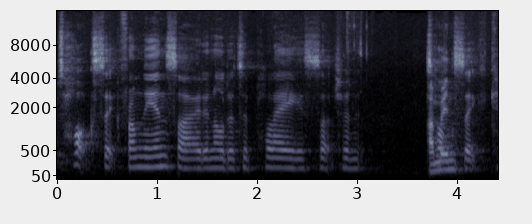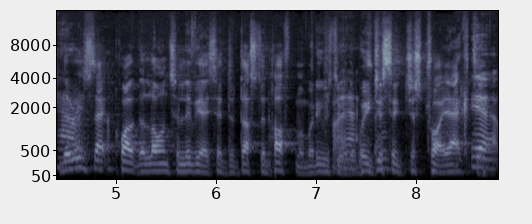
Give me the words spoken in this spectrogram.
toxic from the inside in order to play such a I mean, toxic character. there is that quote that Laurence Olivier said to Dustin Hoffman when he was Try doing it, where he just said, just try acting. Yeah.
